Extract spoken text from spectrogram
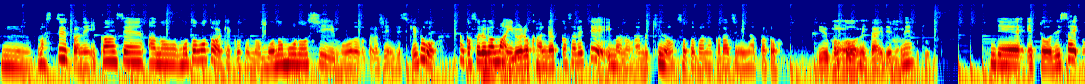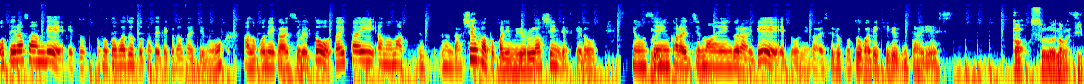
ううん。まあ、ストゥーパねいかんせんあのもともとは結構その物々しいものだったらしいんですけどなんかそれがまあうん。うんいろいろ簡略化されて、今のあの木の外場の形になったということみたいですね。で、えっと、実際お寺さんで、えっと、外場ちょっと立ててくださいっていうのをあのお願いすると、大体あの、まあ、なんだ宗派とかにもよるらしいんですけど4000円から1万円ぐらいで、えっと、お願いすることができるみたいです。あ、それはなんか1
